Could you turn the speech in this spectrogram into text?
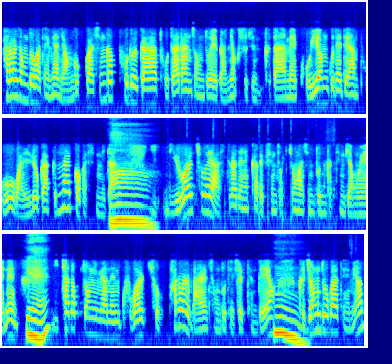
8월 정도가 되면 영국과 싱가포르가 도달한 정도의 면역 수준, 그 다음에 고위험군에 대한 보호 완료가 끝날 것 같습니다. 아, 6월 초에 아스트라제네카 백신 접종하신 분 같은 경우에는 예. 2차 접종이면은 9월 초, 8월 말 정도 되실 텐데요. 음. 그 정도가 되면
